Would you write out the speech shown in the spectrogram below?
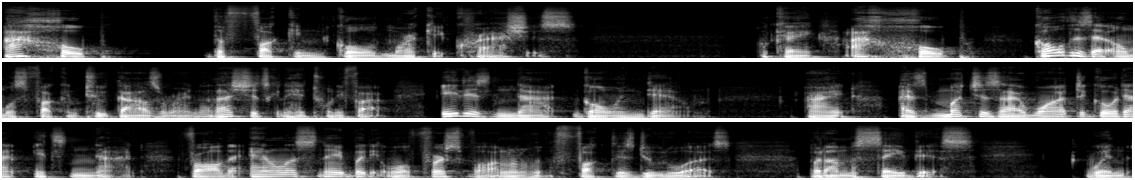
I hope the fucking gold market crashes. Okay. I hope gold is at almost fucking 2000 right now. That shit's gonna hit 25. It is not going down. All right. As much as I want it to go down, it's not. For all the analysts and everybody, well, first of all, I don't know who the fuck this dude was, but I'm gonna say this. When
